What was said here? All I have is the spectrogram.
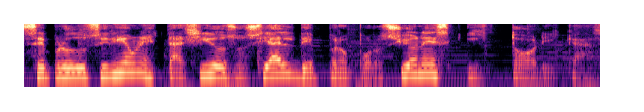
se produciría un estallido social de proporciones históricas.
